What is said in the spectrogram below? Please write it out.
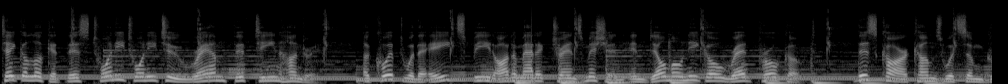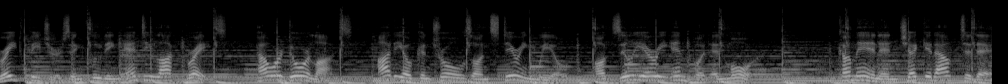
Take a look at this 2022 Ram 1500. Equipped with a 8-speed automatic transmission in Delmonico Red Pearl Coat. This car comes with some great features including anti-lock brakes, power door locks, audio controls on steering wheel, auxiliary input and more. Come in and check it out today.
